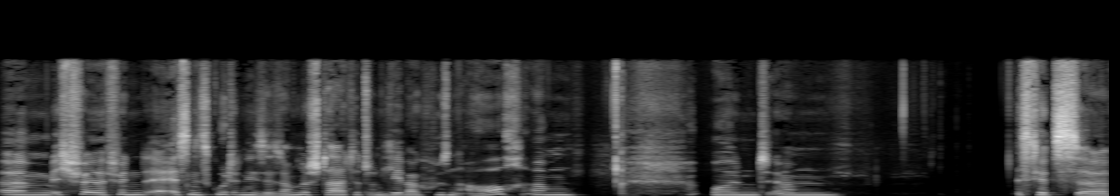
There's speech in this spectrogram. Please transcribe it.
ähm, ich finde, Essen ist gut in die Saison gestartet und Leverkusen auch. Ähm, und ähm, ist jetzt äh,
